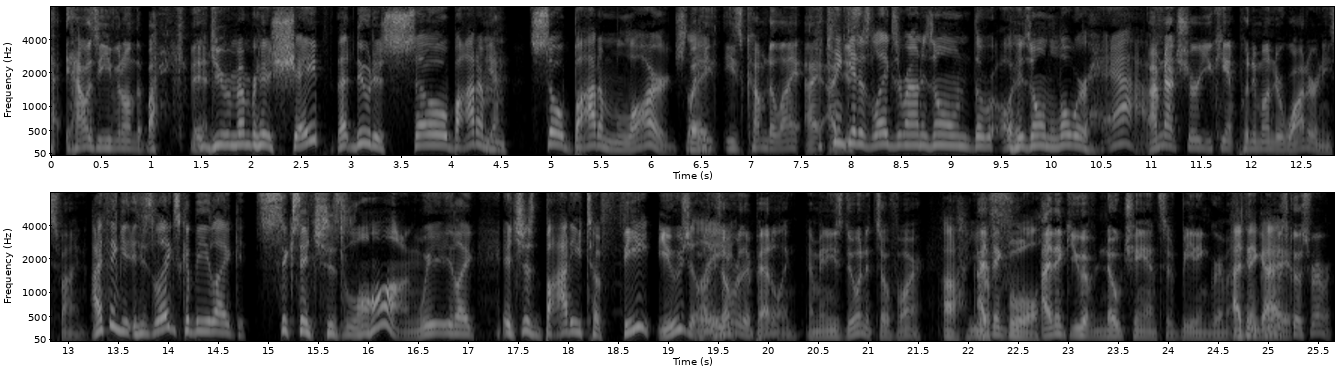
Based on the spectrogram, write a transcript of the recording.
h- how is he even on the bike then? Do you remember his shape? That dude is so bottom, Yeah. So bottom large. But like he, he's come to life. I, he can't just, get his legs around his own the his own lower half. I'm not sure you can't put him underwater and he's fine. I think his legs could be like six inches long. We like it's just body to feet usually. Well, he's over there pedaling. I mean, he's doing it so far. Oh, you're I think, a fool. I think you have no chance of beating Grimace. I, I think, think Grimace I- goes forever.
